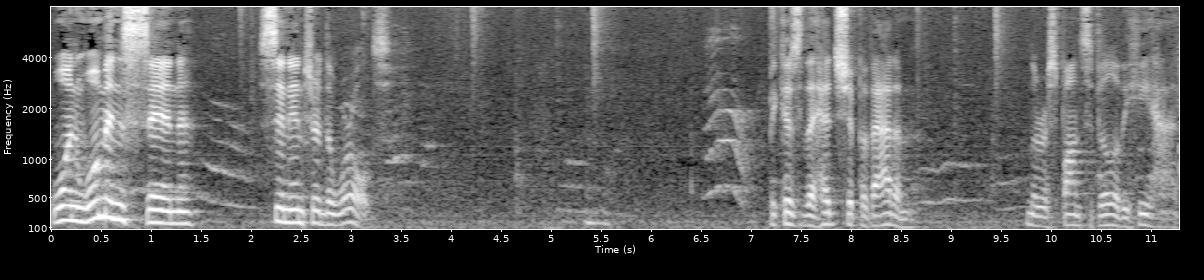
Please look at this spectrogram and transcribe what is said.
one woman's sin, sin entered the world? Because of the headship of Adam, the responsibility he had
